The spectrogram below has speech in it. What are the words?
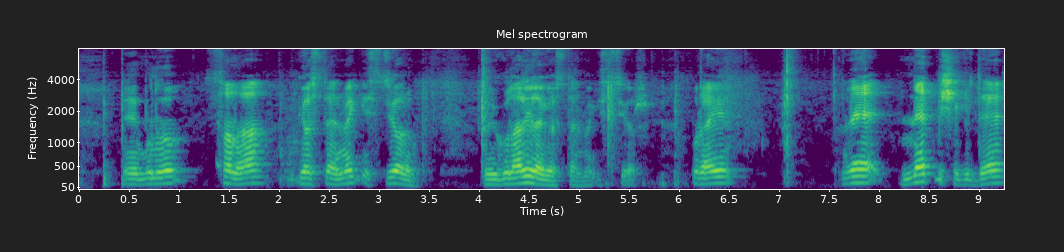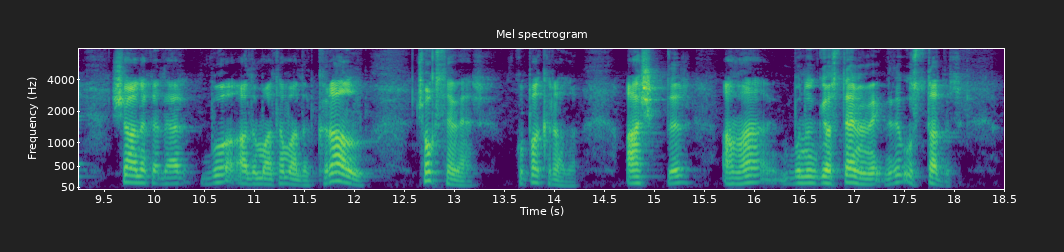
e, bunu sana göstermek istiyorum. Duygularıyla göstermek istiyor. Burayı ve net bir şekilde şu ana kadar bu adımı atamadı. Kral çok sever. Kupa kralı. Aşktır ama bunu göstermemekle de ustadır.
